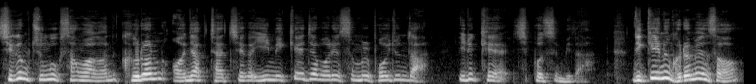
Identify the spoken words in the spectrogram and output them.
지금 중국 상황은 그런 언약 자체가 이미 깨져버렸음을 보여준다. 이렇게 싶었습니다. 니케이는 그러면서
